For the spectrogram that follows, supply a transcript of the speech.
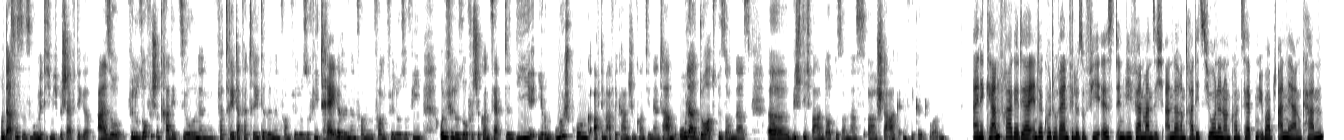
Und das ist es, womit ich mich beschäftige. Also philosophische Traditionen, Vertreter, Vertreterinnen von Philosophie, Trägerinnen von, von Philosophie und philosophische Konzepte, die ihren Ursprung auf dem afrikanischen Kontinent haben oder dort besonders äh, wichtig waren, dort besonders äh, stark entwickelt wurden. Eine Kernfrage der interkulturellen Philosophie ist, inwiefern man sich anderen Traditionen und Konzepten überhaupt annähern kann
